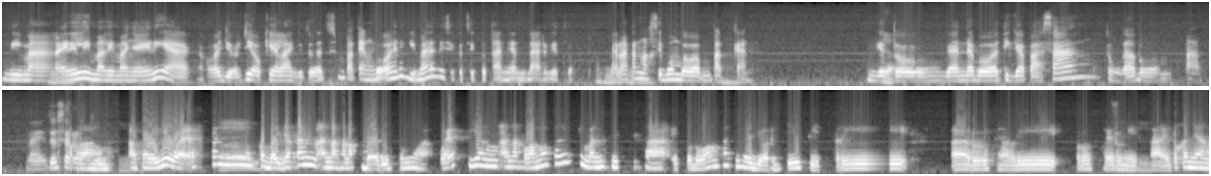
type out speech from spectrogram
lima. Nah Iya. ini lima limanya ini ya kalau Georgia oke lah gitu. Terus empat yang bawah ini gimana nih sikut-sikutannya ntar gitu. Karena kan maksimum bawa empat kan. Gitu. Ganda bawa tiga pasang tunggal bawa empat nah itu seru tuh Um, apalagi WS kan Um. kebanyakan anak-anak baru semua. WS yang anak lama paling cuma sisa itu doang kan sisa Georgie, Fitri, uh, Ruseli, terus Herunisa. Itu kan yang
